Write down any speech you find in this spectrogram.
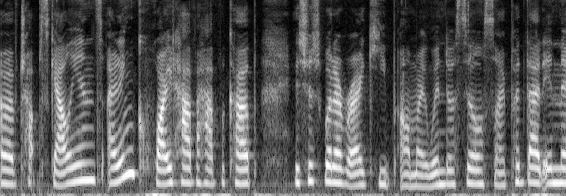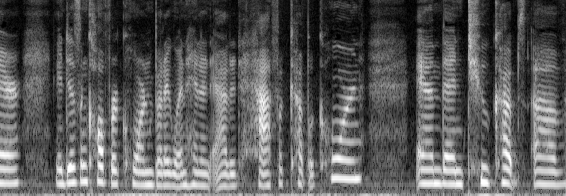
of chopped scallions. I didn't quite have a half a cup. It's just whatever I keep on my windowsill. So I put that in there. It doesn't call for corn, but I went ahead and added half a cup of corn and then two cups of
